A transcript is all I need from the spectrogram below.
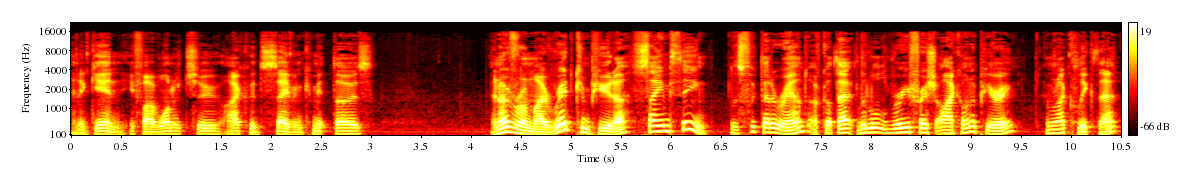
And again, if I wanted to, I could save and commit those. And over on my red computer, same thing. Let's flick that around. I've got that little refresh icon appearing. And when I click that,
